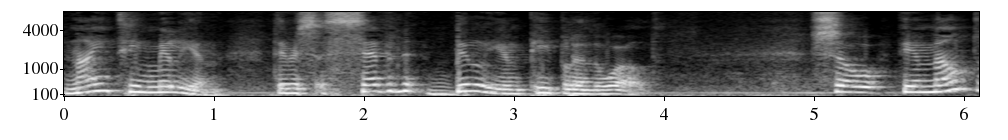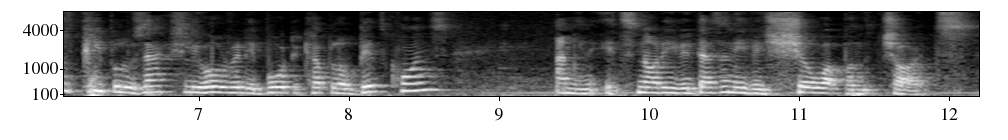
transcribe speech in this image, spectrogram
19 million. There is 7 billion people in the world. So the amount of people who's actually already bought a couple of bitcoins, I mean, it's not even doesn't even show up on the charts.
